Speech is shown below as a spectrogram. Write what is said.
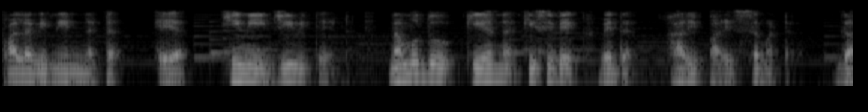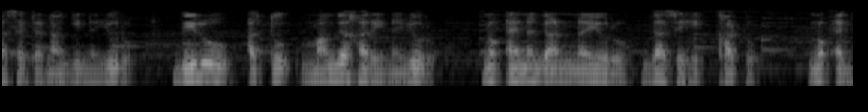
ඵල විඳින්නට එය හිමි ජීවිතයට. නමුදු කියන කිසිවෙක් වෙද හරි පරිස්සමට. ගසට නගින යුරු දිරු අතු මඟ හරින යුරු නොඇන ගන්න යුරු ගසෙහි කටු නොඇද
